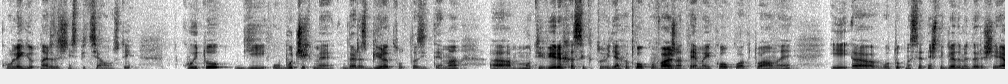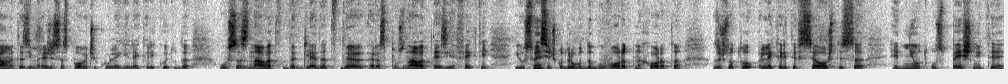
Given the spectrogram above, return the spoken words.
колеги от най-различни специалности, които ги обучихме да разбират от тази тема, а, мотивираха се, като видяха колко важна тема и колко актуална е. И а, от тук на сетне ще гледаме да разширяваме тази мрежа с повече колеги лекари, които да осъзнават, да гледат, да разпознават тези ефекти и освен всичко друго да говорят на хората, защото лекарите все още са едни от успешните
